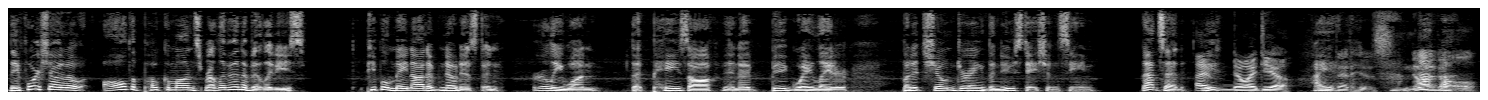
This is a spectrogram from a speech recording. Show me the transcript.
They foreshadow all the Pokemon's relevant abilities. People may not have noticed an early one that pays off in a big way later, but it's shown during the news station scene. That said, I have we- no idea I- that is. Not at Not- all.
